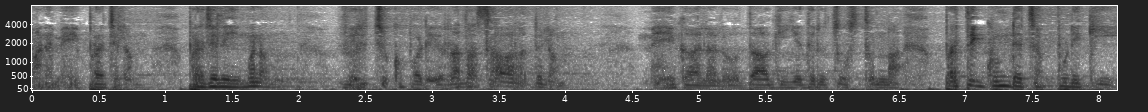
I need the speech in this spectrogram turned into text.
మనమే ప్రజలం. ప్రజలే మనం విరుచుకుపడి రథసారథులం. మేఘాలలో దాగి ఎదురు చూస్తున్న ప్రతి గుండె చప్పుడికి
